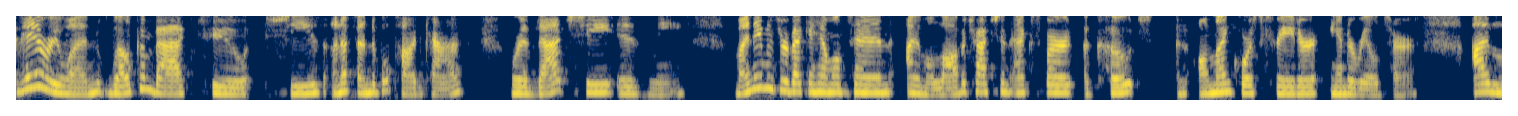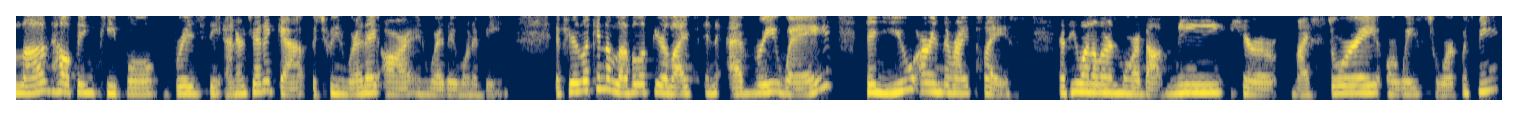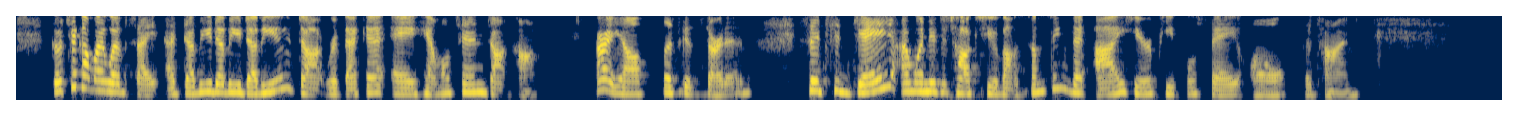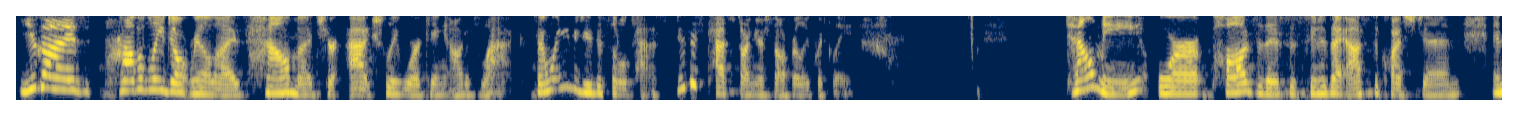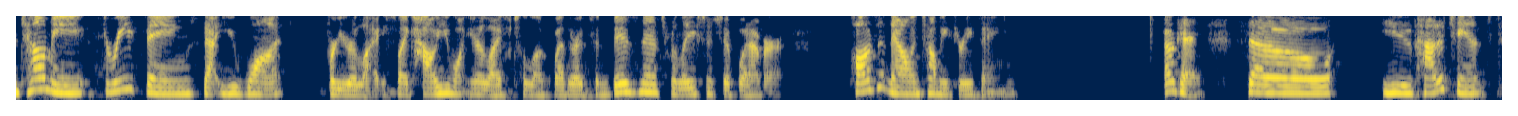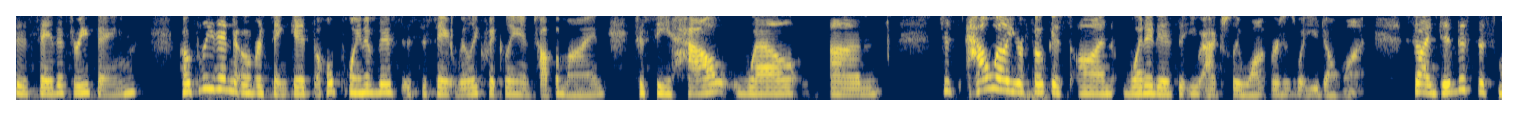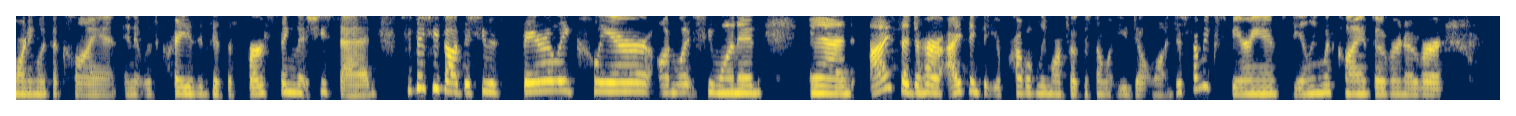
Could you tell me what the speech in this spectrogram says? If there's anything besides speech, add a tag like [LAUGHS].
Hey everyone, welcome back to She's Unoffendable podcast, where that she is me. My name is Rebecca Hamilton. I am a law of attraction expert, a coach, an online course creator, and a realtor. I love helping people bridge the energetic gap between where they are and where they want to be. If you're looking to level up your life in every way, then you are in the right place. If you want to learn more about me, hear my story, or ways to work with me, go check out my website at www.rebeccaahamilton.com. All right, y'all, let's get started. So, today I wanted to talk to you about something that I hear people say all the time. You guys probably don't realize how much you're actually working out of lack. So, I want you to do this little test. Do this test on yourself really quickly tell me or pause this as soon as I ask the question and tell me three things that you want for your life, like how you want your life to look, whether it's in business, relationship, whatever. Pause it now and tell me three things. Okay, so you've had a chance to say the three things. Hopefully, you didn't overthink it. The whole point of this is to say it really quickly and top of mind to see how well um, just how well you're focused on what it is that you actually want versus what you don't want. So I did this this morning with a client and it was crazy because the first thing that she said, she said she thought that she was fairly clear on what she wanted. And I said to her, I think that you're probably more focused on what you don't want. Just from experience, dealing with clients over and over,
